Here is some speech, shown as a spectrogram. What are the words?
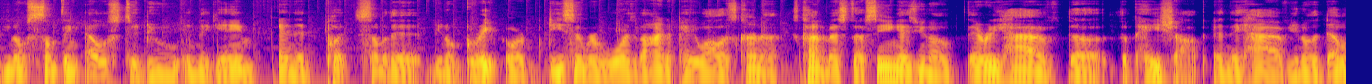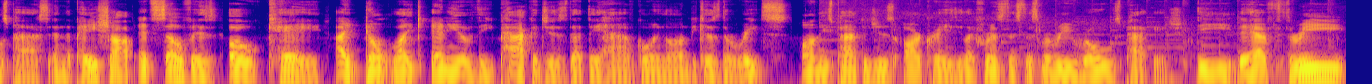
you know, something else to do in the game and then put some of the you know great or decent rewards behind a paywall is kind of it's kind of messed up. Seeing as you know they already have the the pay shop and they have you know the devil's pass and the pay shop itself is okay. I don't like any of the packages that they have going on because the rates on these packages are crazy. Like for instance this marie rose package. The they have three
